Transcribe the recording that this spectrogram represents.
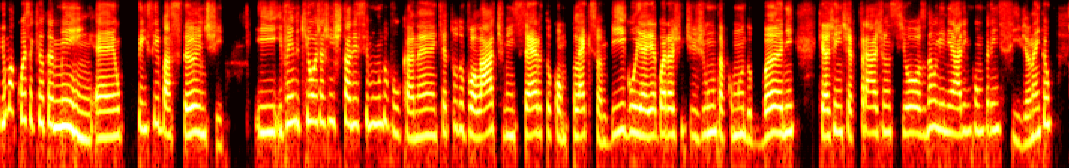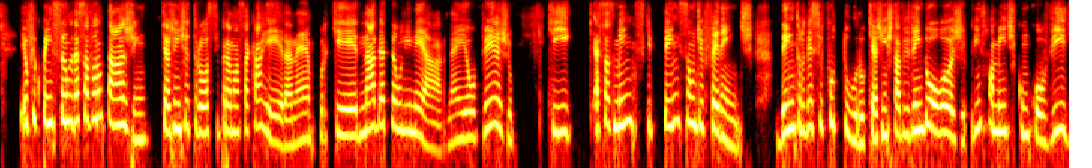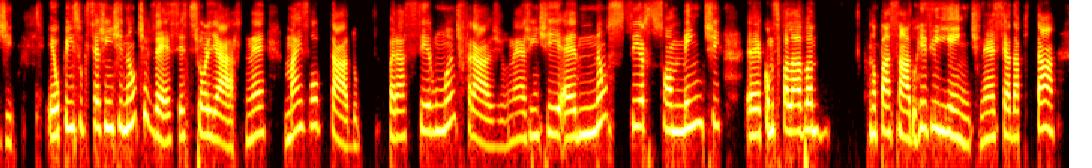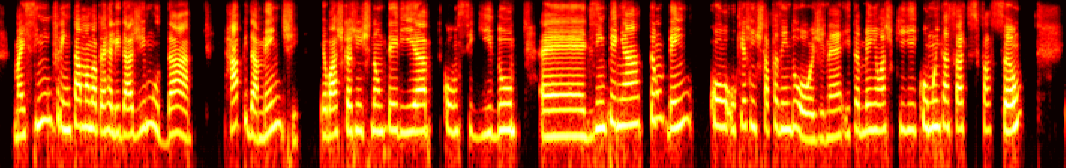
E uma coisa que eu também é, eu pensei bastante e, e, vendo que hoje a gente está nesse mundo VUCA, né? Que é tudo volátil, incerto, complexo, ambíguo, e aí agora a gente junta com o mundo bunny, que a gente é frágil, ansioso, não linear, incompreensível, né? Então, eu fico pensando dessa vantagem que a gente trouxe para a nossa carreira, né? Porque nada é tão linear, né? Eu vejo que essas mentes que pensam diferente dentro desse futuro que a gente está vivendo hoje, principalmente com o Covid, eu penso que se a gente não tivesse esse olhar né, mais voltado para ser um antifrágil, né? A gente é, não ser somente, é, como se falava no passado, resiliente, né? Se adaptar, mas sim enfrentar uma nova realidade e mudar rapidamente, eu acho que a gente não teria conseguido é, desempenhar tão bem com o que a gente está fazendo hoje, né? E também eu acho que com muita satisfação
